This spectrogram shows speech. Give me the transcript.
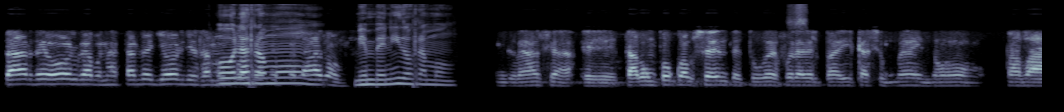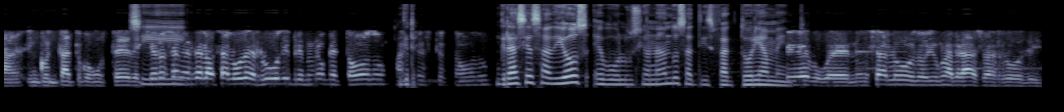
tardes, Olga. Buenas tardes, Jorge. Ramón Hola, de este. Ramón. Bienvenido, Ramón. Gracias. Eh, estaba un poco ausente, estuve fuera del país casi un mes, no estaba en contacto con ustedes. Sí. Quiero saber de la salud de Rudy primero que todo, antes que todo. Gracias a Dios, evolucionando satisfactoriamente. Qué bueno, un saludo y un abrazo a Rudy.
